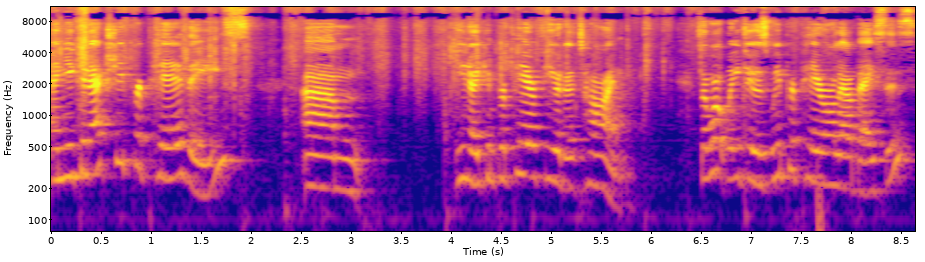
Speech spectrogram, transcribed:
And you can actually prepare these, um, you know, you can prepare a few at a time. So what we do is we prepare all our bases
